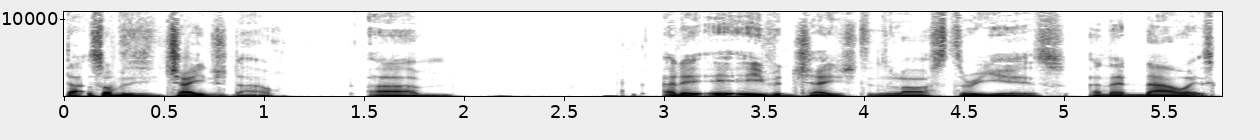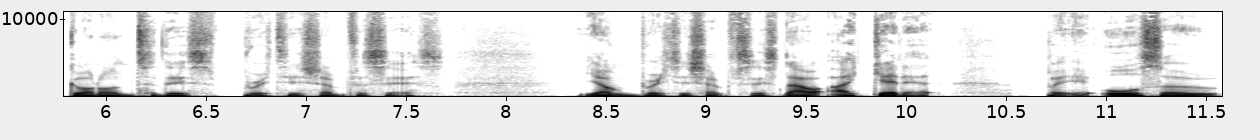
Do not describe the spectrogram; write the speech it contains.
that's obviously changed now. Um, and it, it, even changed in the last three years. And then now it's gone on to this British emphasis, young British emphasis. Now, I get it, but it also,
